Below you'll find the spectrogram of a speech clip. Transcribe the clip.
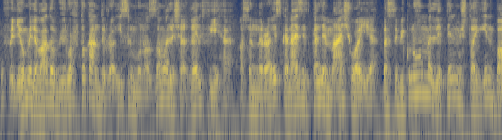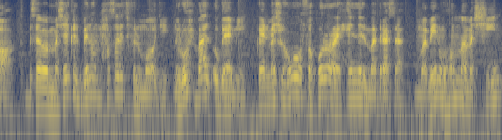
وفي اليوم اللي بعده بيروح توكي عند الرئيس المنظمة اللي شغال فيها عشان الرئيس كان عايز يتكلم معاه شوية. بس بيكونوا هما الاتنين مش طايقين بعض بسبب مشاكل بينهم حصلت في الماضي. نروح بقى لاوجامي كان ماشي هو وساكورا رايحين للمدرسة. وما بين وهم ماشيين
